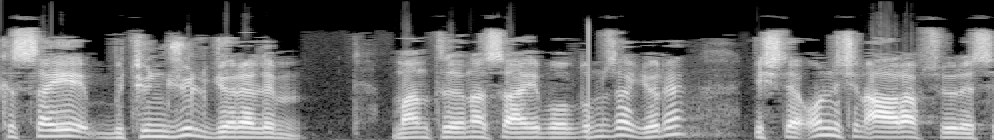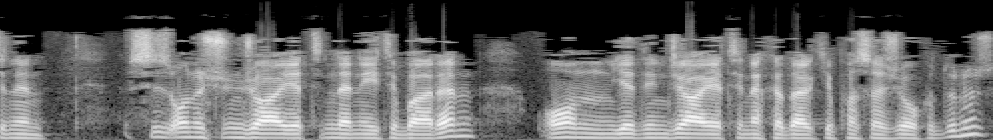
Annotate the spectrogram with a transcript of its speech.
Kıssayı bütüncül görelim mantığına sahip olduğumuza göre işte onun için Araf suresinin siz 13. ayetinden itibaren 17. ayetine kadarki pasajı okudunuz.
